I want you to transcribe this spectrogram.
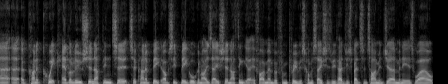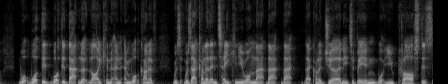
a, a kind of quick evolution up into to kind of big, obviously big organisation. I think if I remember from previous conversations we've had, you spent some time in Germany as well. What what did what did that look like, and, and, and what kind of was was that kind of then taking you on that that that that kind of journey to being what you classed as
